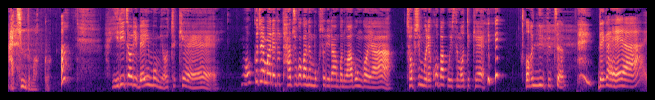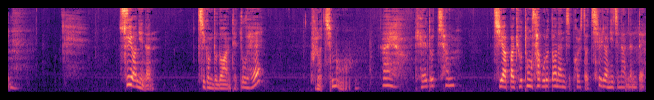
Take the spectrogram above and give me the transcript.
아침도 먹고. 이리저리 메인 몸이 어떻게 엊그제만 해도 다 죽어가는 목소리를 한번 와본 거야. 접시물에 코 박고 있으면 어떡해. 언니도 참. 내가 애야. 수연이는 지금도 너한테 뚜해? 그렇지 뭐. 아휴, 걔도 참. 지 아빠 교통사고로 떠난 지 벌써 7년이 지났는데.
